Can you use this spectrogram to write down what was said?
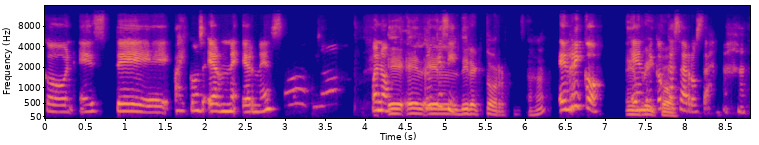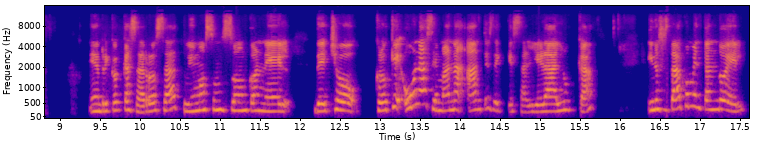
con este, ay, ¿cómo se llama? Ernest, no. Bueno, eh, el, director. Enrico, Enrico, Casarrosa. Enrico Casarrosa, tuvimos un Zoom con él, de hecho, creo que una semana antes de que saliera Luca, y nos estaba comentando él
